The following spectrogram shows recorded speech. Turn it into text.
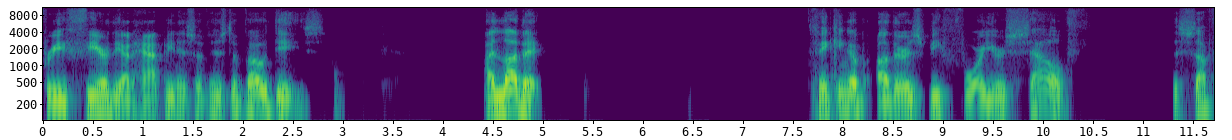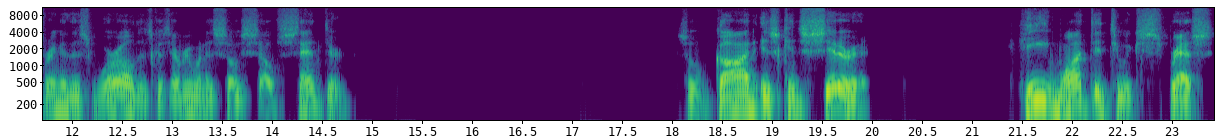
for he feared the unhappiness of his devotees. I love it. Thinking of others before yourself. The suffering of this world is because everyone is so self centered. So God is considerate. He wanted to express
